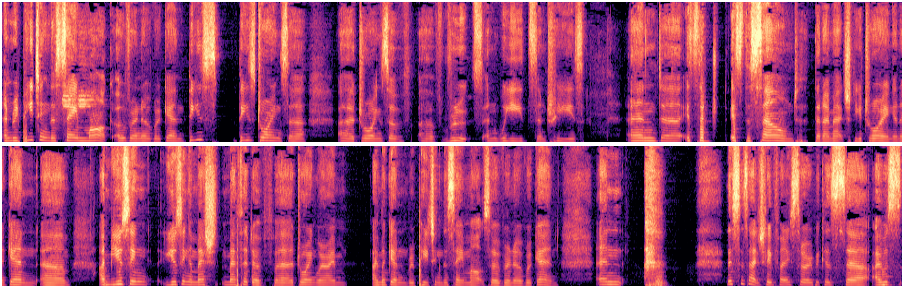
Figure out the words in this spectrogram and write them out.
and repeating the same mark over and over again. These these drawings are uh, drawings of, of roots and weeds and trees, and uh, it's the it's the sound that I'm actually drawing. And again, um, I'm using using a method of uh, drawing where I'm I'm again repeating the same marks over and over again, and. This is actually a funny story because uh, I was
